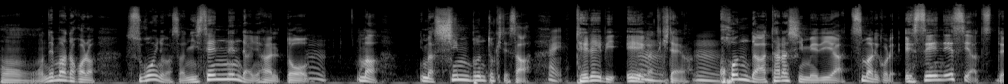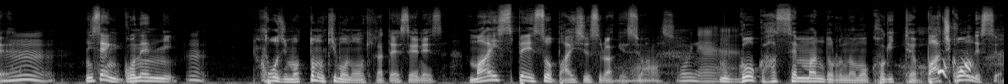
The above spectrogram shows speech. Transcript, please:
うん、でまあだからすごいのはさ2000年代に入ると、まあ今新聞ときてさ、はい。テレビ映画ってきたやん、今度新しいメディアつまりこれ SNS やっつって、うん。2005年に、当時最も規模の大きかった SNS マイスペースを買収するわけですよ。あすごいね。もう5億8000万ドルのもう小切手をバチコーンですよ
